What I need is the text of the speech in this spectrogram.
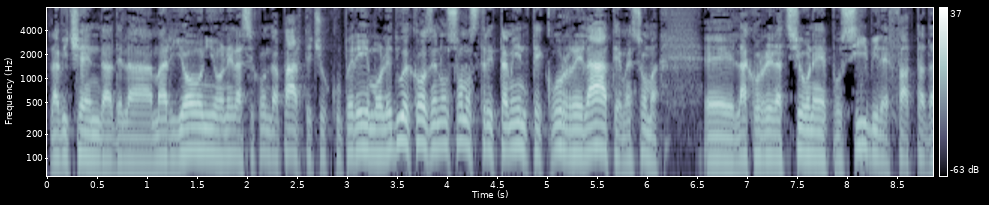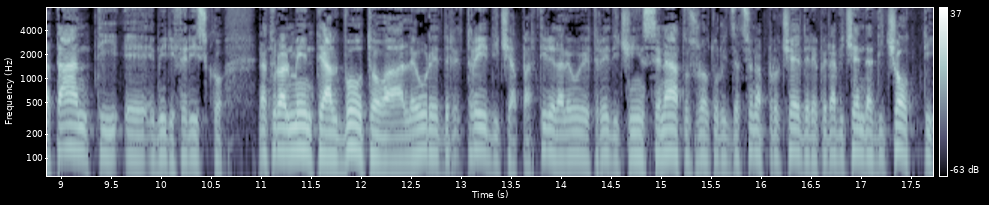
la vicenda della Marionio, nella seconda parte ci occuperemo, le due cose non sono strettamente correlate, ma insomma eh, la correlazione è possibile, è fatta da tanti e, e mi riferisco naturalmente al voto alle ore 13, a partire dalle ore 13 in Senato sull'autorizzazione a procedere per la vicenda Diciotti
